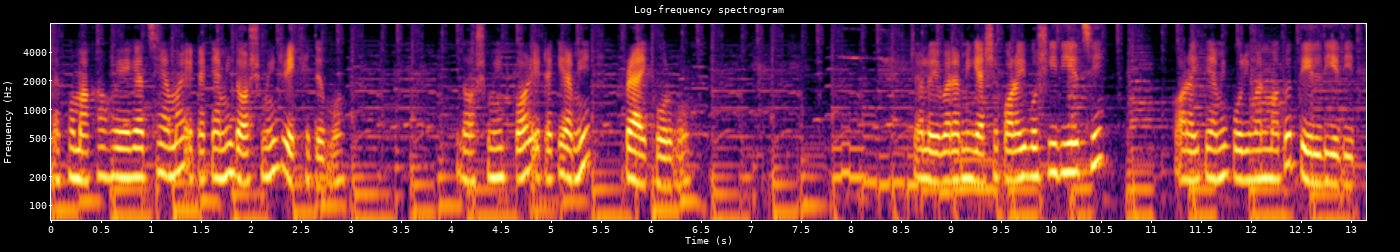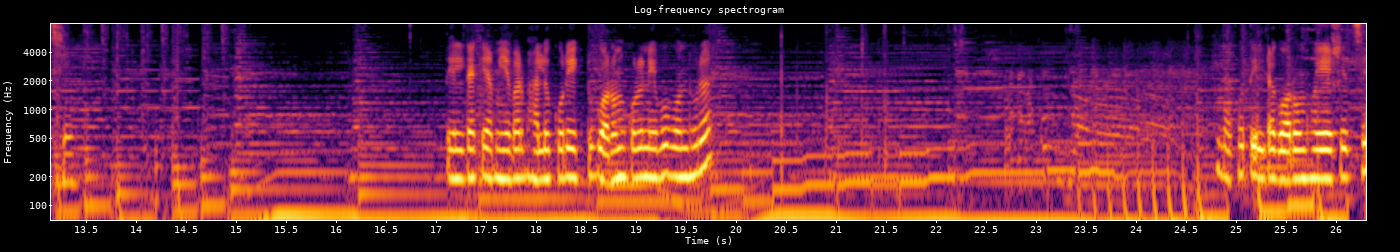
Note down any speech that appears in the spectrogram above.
দেখো, মাখা হয়ে গেছে আমার। এটাকে আমি দশ মিনিট রেখে দেব। দশ মিনিট পর এটাকে আমি ফ্রাই করব। চলো এবার আমি গ্যাসে কড়াই বসিয়ে দিয়েছি। কড়াইতে আমি পরিমাণ মতো তেল দিয়ে দিচ্ছি। তেলটাকে আমি এবার ভালো করে একটু গরম করে নেব বন্ধুরা। দেখো তেলটা গরম হয়ে এসেছে।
